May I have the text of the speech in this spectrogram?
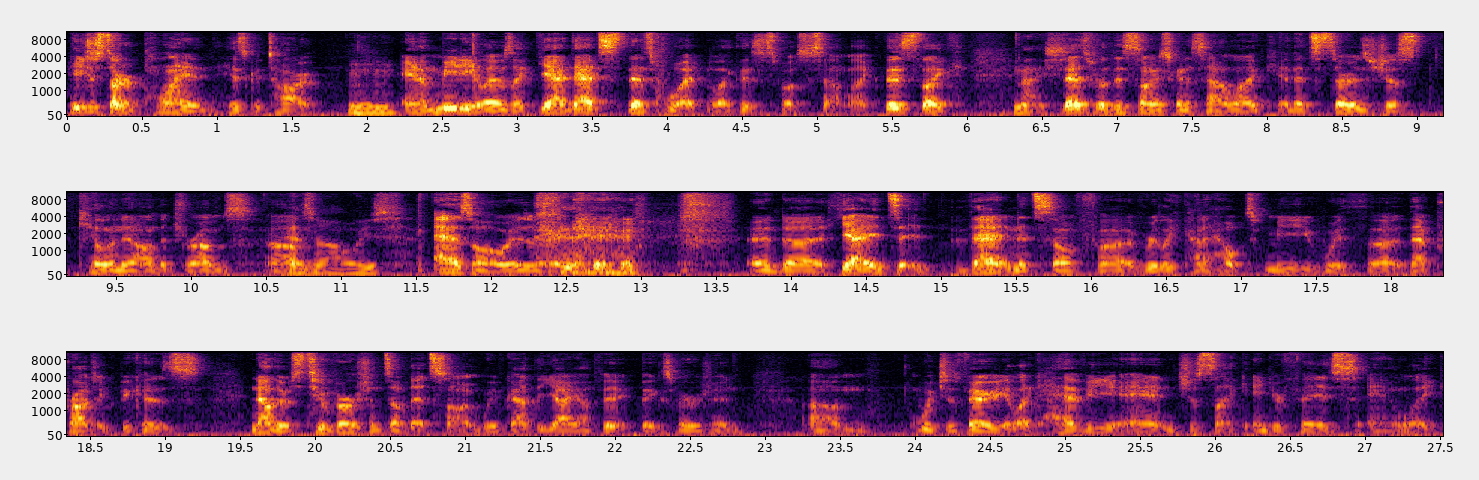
he just started playing his guitar hmm and immediately i was like yeah that's that's what like this is supposed to sound like this like Nice. that's what this song is going to sound like and then stearns just killing it on the drums um, As always. as always right? and uh, yeah it's it, that in itself uh, really kind of helped me with uh, that project because now there's two versions of that song we've got the yaya Big- biggs version um, which is very like heavy and just like in your face and like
